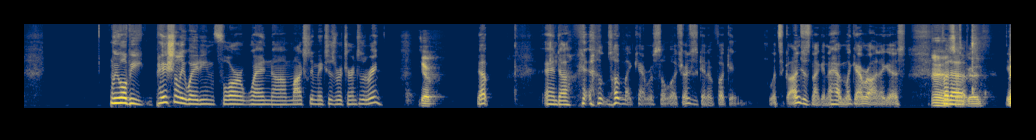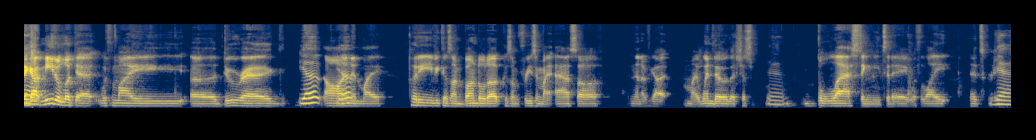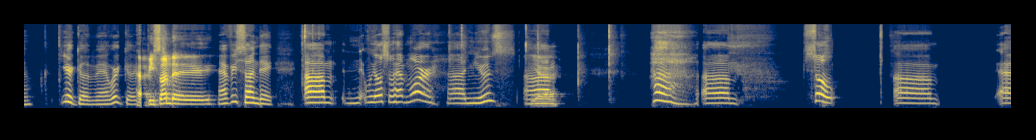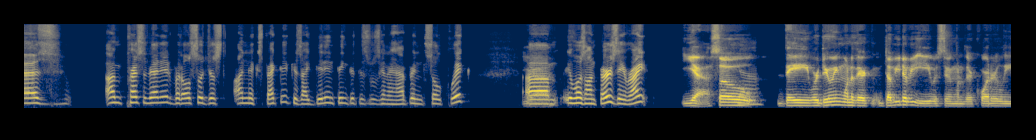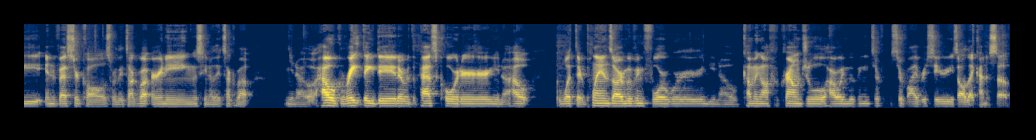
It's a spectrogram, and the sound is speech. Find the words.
we will be patiently waiting for when uh, Moxley makes his return to the ring. Yep. Yep. And uh I love my camera so much. I'm just gonna fucking it called? I'm just not gonna have my camera on, I guess. Eh, But, uh, good. They Yeah. got me to look at with my uh do rag Yep. on yep. and my hoodie because I'm bundled up because I'm freezing my ass off. And then I've got my window that's just Yeah. blasting me today with light. It's great. Yeah. You're good, man. We're good. Happy Sunday. Happy Sunday. Um we also have more uh news. Yeah. Um um so um as unprecedented but also just unexpected because I didn't think that this was gonna happen so quick. Yeah. Um it was on Thursday, right? Yeah. So Yeah. they were doing one of their WWE was doing one of their quarterly investor calls where they talk about earnings. You know, they talk about you know how great they did over the past quarter. You know how what their plans are moving forward. You know, coming off of Crown Jewel, how are we moving into Survivor Series, all that kind of stuff.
